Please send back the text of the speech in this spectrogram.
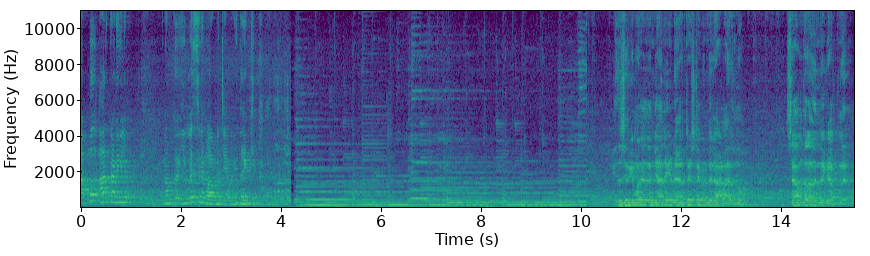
കപ്പ് ആർക്കാണെങ്കിലും നമുക്ക് യു എസിന് പോകാൻ പറ്റിയാൽ മതി. താങ്ക് യു ഇത് ശരിക്കും പറഞ്ഞാൽ ഞാൻ ഈ ഡയറക്ടേഴ്സ് ടീമിന്റെ ഒരാളായിരുന്നു. ശ്യാംതർ അതിന്റെ ക്യാപ്റ്റനായിരുന്നു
